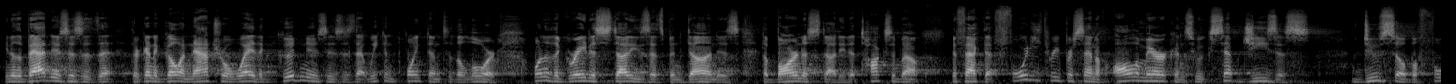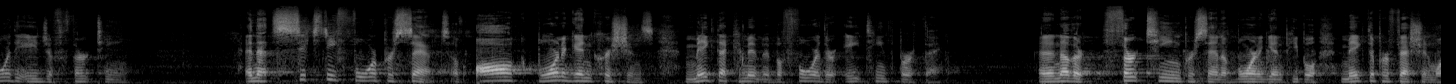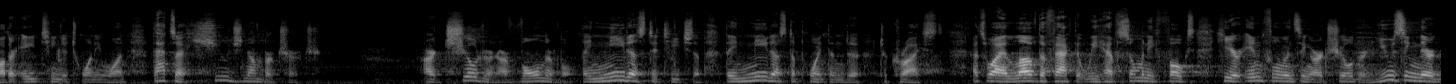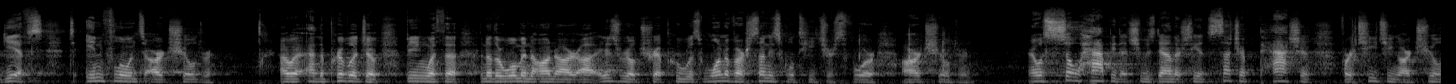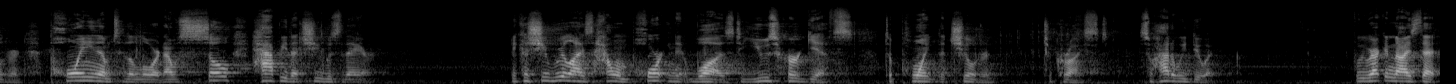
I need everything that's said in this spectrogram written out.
You know, the bad news is, is that they're going to go a natural way. The good news is, is that we can point them to the Lord. One of the greatest studies that's been done is the Barna study that talks about the fact that 43% of all Americans who accept Jesus do so before the age of 13. And that 64% of all born again Christians make that commitment before their 18th birthday. And another 13% of born again people make the profession while they're 18 to 21. That's a huge number, church. Our children are vulnerable. They need us to teach them, they need us to point them to, to Christ. That's why I love the fact that we have so many folks here influencing our children, using their gifts to influence our children. I had the privilege of being with uh, another woman on our uh, Israel trip who was one of our Sunday school teachers for our children. And I was so happy that she was down there. She had such a passion for teaching our children, pointing them to the Lord. And I was so happy that she was there because she realized how important it was to use her gifts to point the children to Christ. So, how do we do it? If we recognize that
